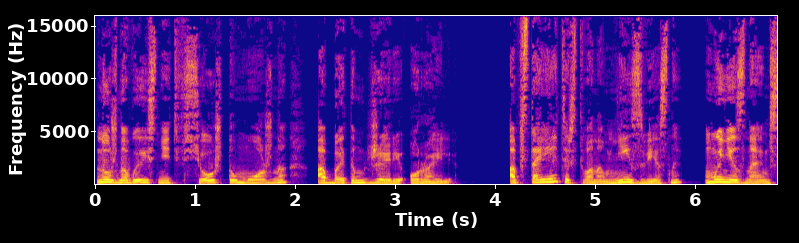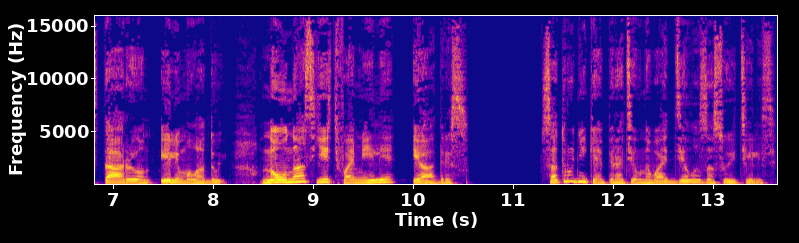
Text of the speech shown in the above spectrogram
нужно выяснить все, что можно об этом Джерри О'Райли. Обстоятельства нам неизвестны, мы не знаем, старый он или молодой, но у нас есть фамилия и адрес. Сотрудники оперативного отдела засуетились.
